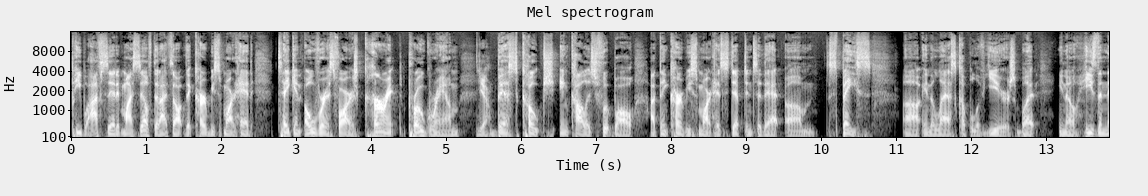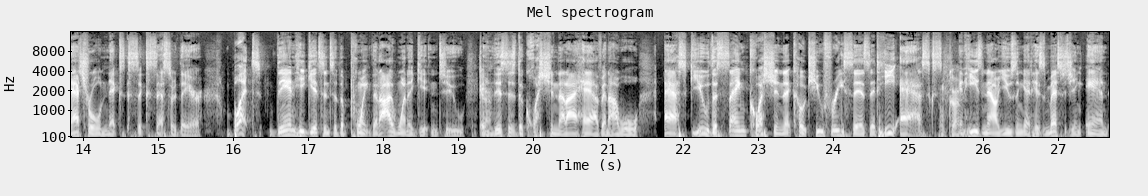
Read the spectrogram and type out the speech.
People, I've said it myself that I thought that Kirby Smart had taken over as far as current program Yeah. best coach in college football. I think Kirby Smart has stepped into that um, space uh, in the last couple of years. But you know, he's the natural next successor there. But then he gets into the point that I want to get into, and this is the question that I have, and I will ask you the same question that Coach Hugh Freeze says that he asks, Okay. and he's now using at his messaging. And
